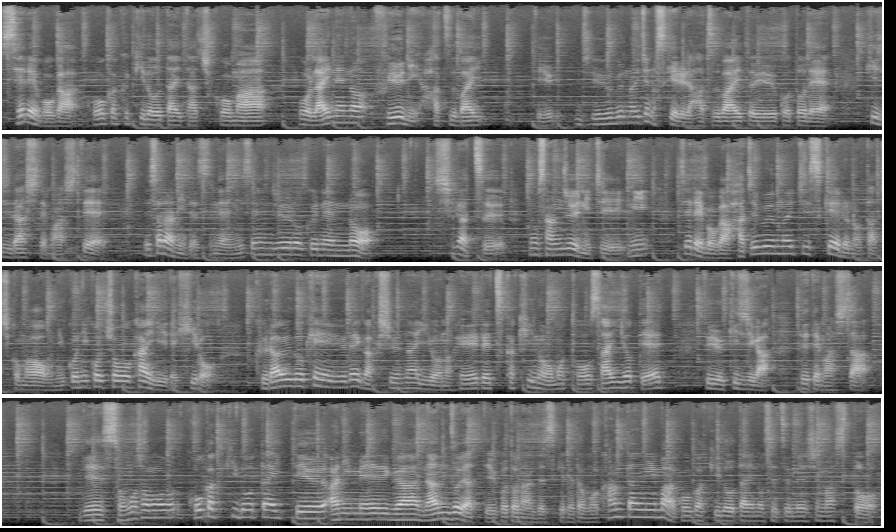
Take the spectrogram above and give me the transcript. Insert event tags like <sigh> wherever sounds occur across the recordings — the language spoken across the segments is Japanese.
Cerevo が攻殻機動隊タチコマを来年の冬に発売っていう10分の1のスケールで発売ということで記事出してましてでさらにですね2016年の4月の30日に Cerevo が8分の1スケールのタチコマをニコニコ超会議で披露。クラウド経由で学習内容の並列化機能も搭載予定という記事が出てました。でそもそも広角機動隊っていうアニメが何ぞやっていうことなんですけれども簡単にまあ広角機動隊の説明しますと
